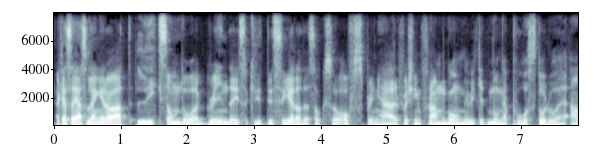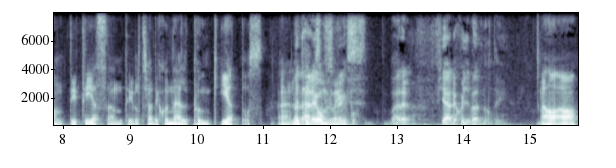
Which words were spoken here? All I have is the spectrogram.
Jag kan säga så länge då att liksom då Green Day så kritiserades också Offspring här för sin framgång, vilket många påstår då är antitesen till traditionell punk-etos. Men det här är Offsprings, vad är det? Fjärde skiva eller någonting? Jaha, ja.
